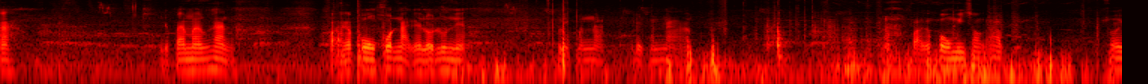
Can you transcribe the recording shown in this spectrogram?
อะเดี๋ยวไปมาทุกท่านฝากระโปรงโคตรหนักไอ้รถรุ่นเนี้ยเหล็กมันหนักเหล็กมันหนาครับ ฝากระโปรงมีช็อคอัพ ช่วย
